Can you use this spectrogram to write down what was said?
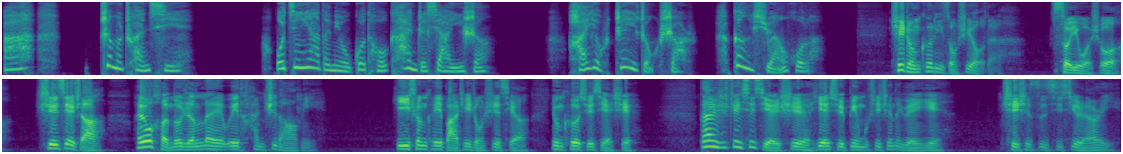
啊，这么传奇！我惊讶的扭过头看着夏医生，还有这种事儿，更玄乎了。这种个例总是有的，所以我说，世界上还有很多人类未探知的奥秘。医生可以把这种事情用科学解释，但是这些解释也许并不是真的原因。只是自欺欺人而已。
